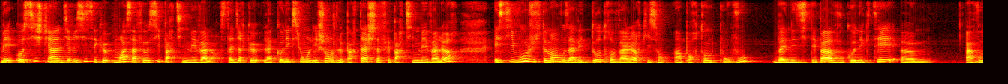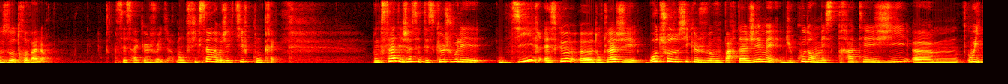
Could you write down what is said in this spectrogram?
mais aussi, je tiens à le dire ici, c'est que moi, ça fait aussi partie de mes valeurs. C'est-à-dire que la connexion, l'échange, le partage, ça fait partie de mes valeurs. Et si vous, justement, vous avez d'autres valeurs qui sont importantes pour vous, ben, n'hésitez pas à vous connecter euh, à vos autres valeurs. C'est ça que je veux dire. Donc, fixer un objectif concret. Donc ça déjà c'était ce que je voulais dire. Est-ce que euh, donc là j'ai autre chose aussi que je veux vous partager, mais du coup dans mes stratégies, euh, oui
